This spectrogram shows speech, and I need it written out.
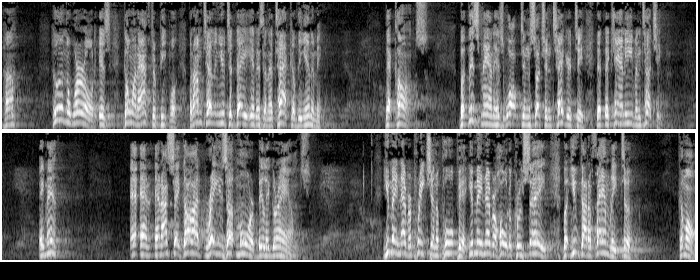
Huh? Who in the world is going after people? But I'm telling you today, it is an attack of the enemy that comes. But this man has walked in such integrity that they can't even touch him. Amen. And, and, I say, God, raise up more Billy Grahams. You may never preach in a pulpit, you may never hold a crusade, but you've got a family to, come on.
